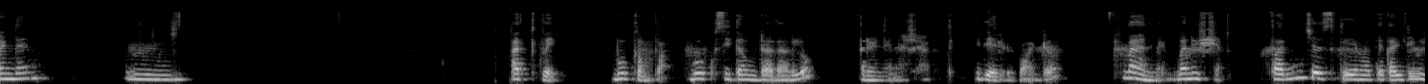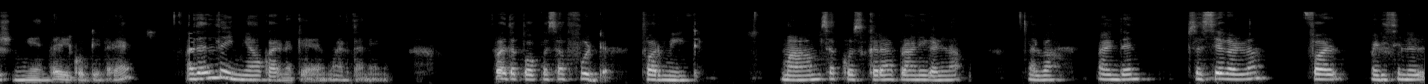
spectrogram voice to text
ಅಂಡ್ ದೆನ್ ಅರ್ಥಕ್ವೇಕ್ ಭೂಕಂಪ, ಭೂಕುಸಿತ ಉಂಟಾದಾಗಲೂ ಅರಣ್ಯ ನಾಶ ಆಗುತ್ತೆ. ಇದೆರಡು ಪಾಯಿಂಟ್ ಮ್ಯಾನ್ ಮೇಡ್ ಮನುಷ್ಯ. ಫರ್ನಿಚರ್ಸ್ಗೆ ಮತ್ತೆ ಕಲ್ಟಿವೇಶನ್ಗೆ ಅಂತ ಹೇಳ್ಕೊಟ್ಟಿದ್ದಾರೆ ಕೊಟ್ಟಿದ್ದಾರೆ. ಅದಲ್ಲದೆ ಇನ್ಯಾವ ಕಾರಣಕ್ಕೆ ಮಾಡ್ತಾನೆ for the purpose of food for meat ಮಾಂಸಕ್ಕೋಸ್ಕರ ಪ್ರಾಣಿಗಳನ್ನ, ಅಲ್ವಾ? ಅಂಡ್ ದೆನ್ ಸಸ್ಯಗಳನ್ನ ಫಾರ್ ಮೆಡಿಸಿನಲ್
